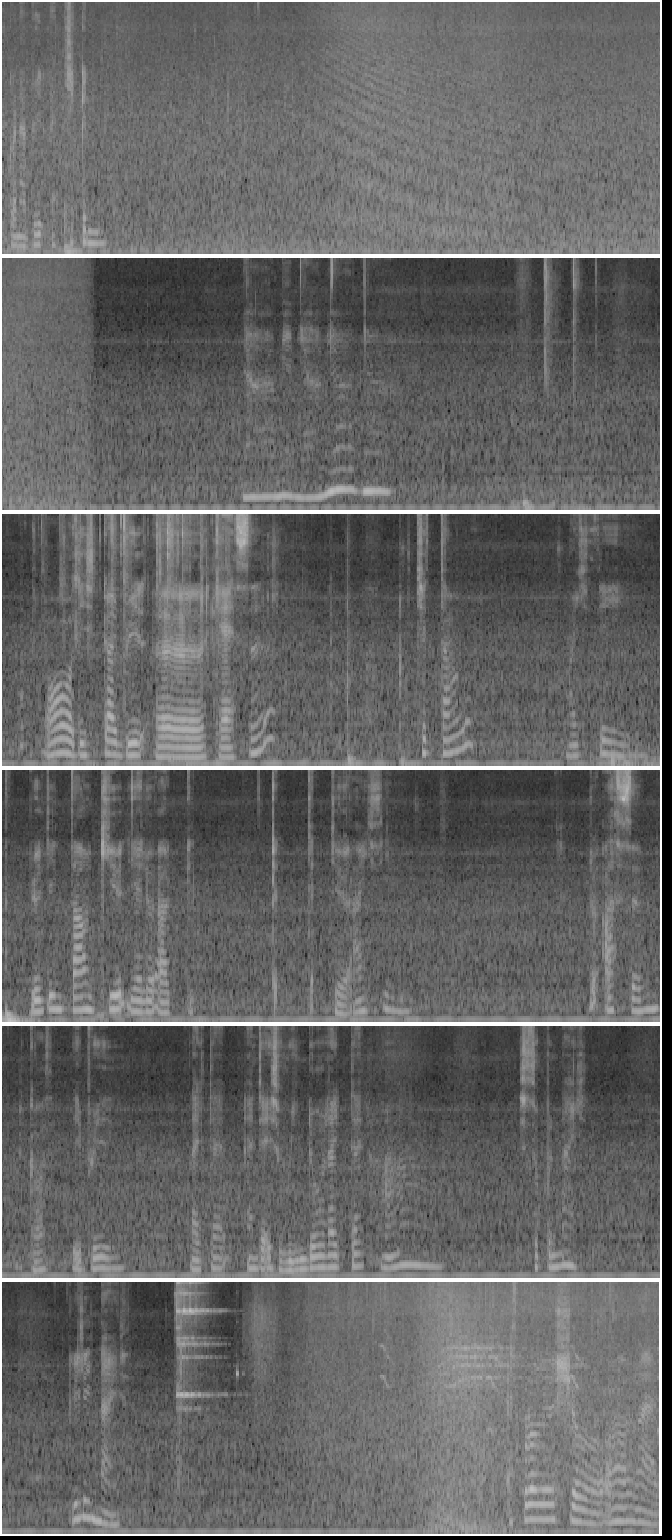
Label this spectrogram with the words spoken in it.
We gonna build a chicken this guy built a castle. Cute tower. I see. Building town cute yellow architecture. I see. Look awesome because he built like that and there is window like that. Ah super nice really nice exploration alright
